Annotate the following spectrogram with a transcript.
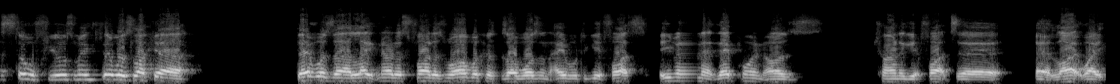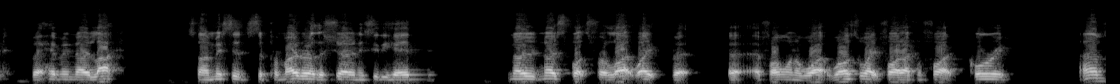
it still fuels me. There was like a that was a late notice fight as well because I wasn't able to get fights. Even at that point, I was trying to get fights at, at lightweight, but having no luck. So I messaged the promoter of the show, and he said he had no no spots for a lightweight, but uh, if I want a welterweight fight, I can fight Corey. Um,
